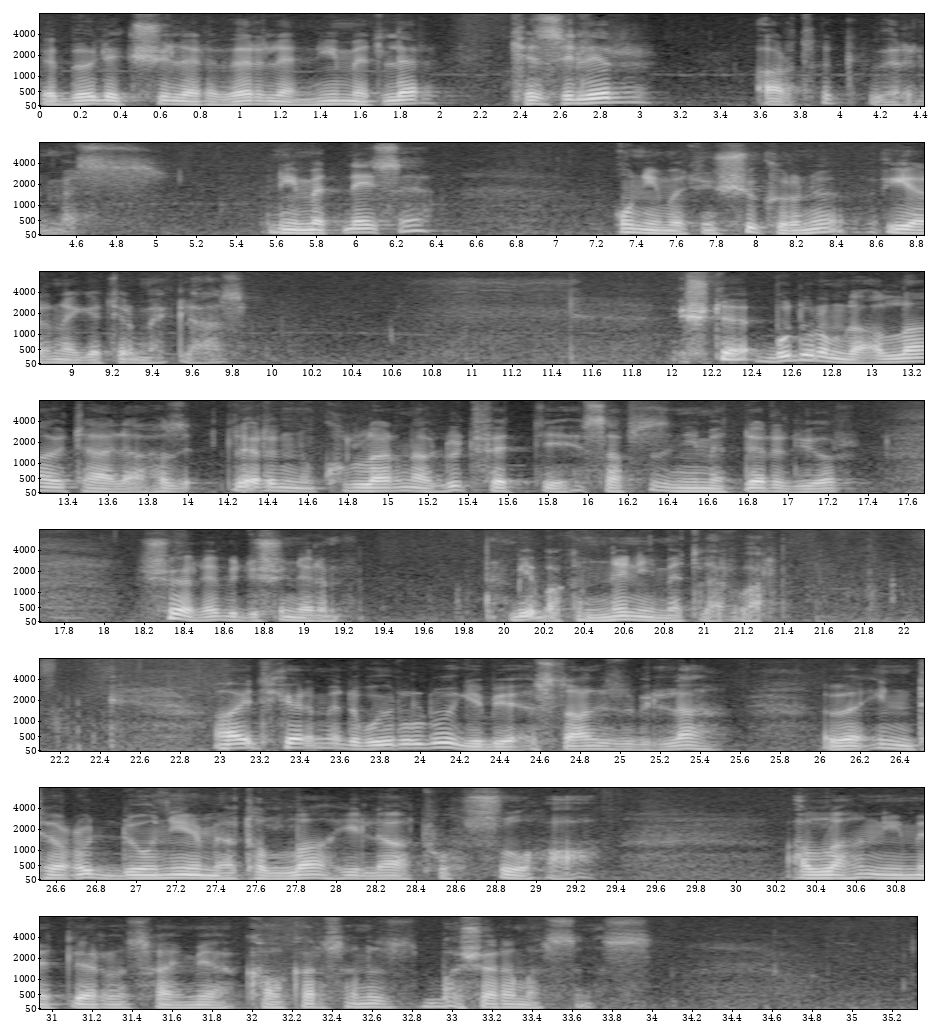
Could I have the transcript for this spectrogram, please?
ve böyle kişilere verilen nimetler kesilir artık verilmez. Nimet neyse o nimetin şükrünü yerine getirmek lazım. İşte bu durumda Allahü Teala Hazretlerinin kullarına lütfettiği hesapsız nimetleri diyor. Şöyle bir düşünelim. Bir bakın ne nimetler var. Ayet-i kerimede buyurulduğu gibi Estaizu billah ve in teuddu nimetallahi la tuhsuha. Allah'ın nimetlerini saymaya kalkarsanız başaramazsınız.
